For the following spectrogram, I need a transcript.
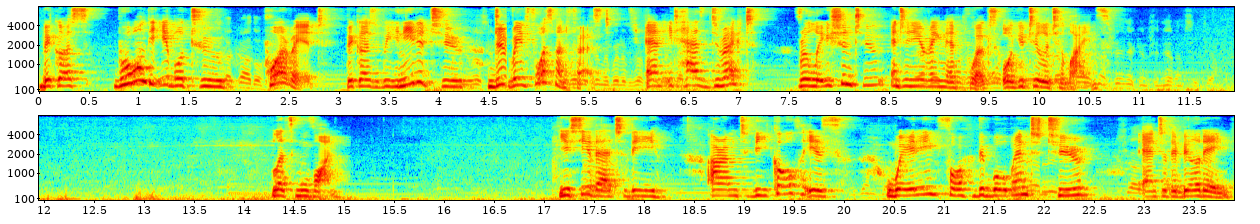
Because we won't be able to pour it, because we needed to do reinforcement first, and it has direct relation to engineering networks or utility lines. Let's move on you see that the armed vehicle is waiting for the moment to enter the building.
